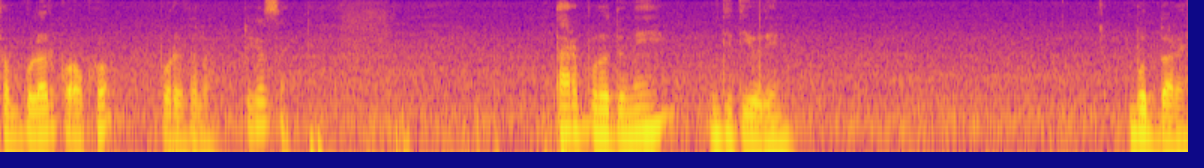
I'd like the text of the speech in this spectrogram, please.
সবগুলোর ক খ পড়ে ফেলো, ঠিক আছে? তারপরে তুমি দ্বিতীয় দিন। বুধবারে।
